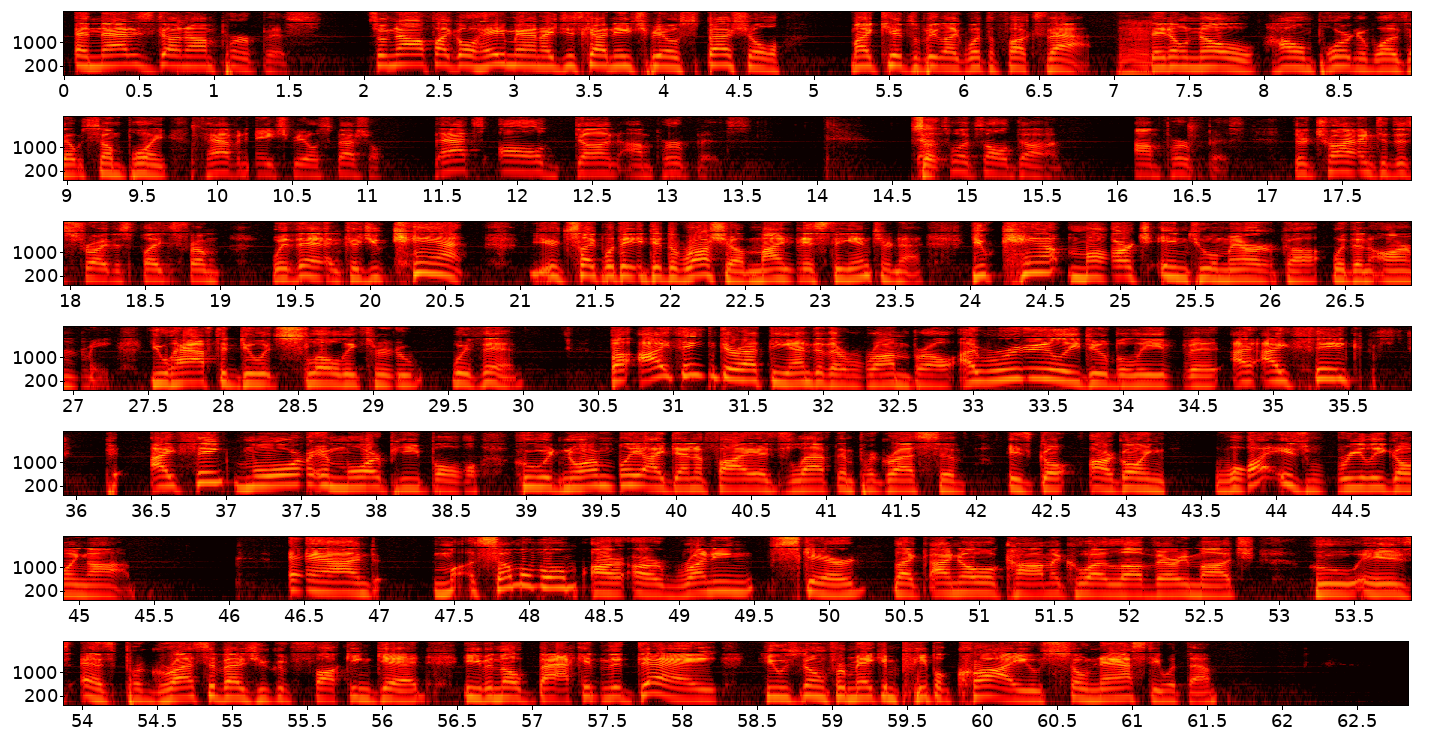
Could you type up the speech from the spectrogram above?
And that is done on purpose. So now if I go, hey man, I just got an HBO special, my kids will be like, what the fuck's that? Mm-hmm. They don't know how important it was at some point to have an HBO special. That's all done on purpose. So- That's what's all done on purpose. They're trying to destroy this place from within because you can't. It's like what they did to Russia, minus the internet. You can't march into America with an army. You have to do it slowly through within. But I think they're at the end of their run, bro. I really do believe it. I, I think I think more and more people who would normally identify as left and progressive is go are going, what is really going on? And some of them are are running scared. Like I know a comic who I love very much who is as progressive as you could fucking get, even though back in the day he was known for making people cry. He was so nasty with them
